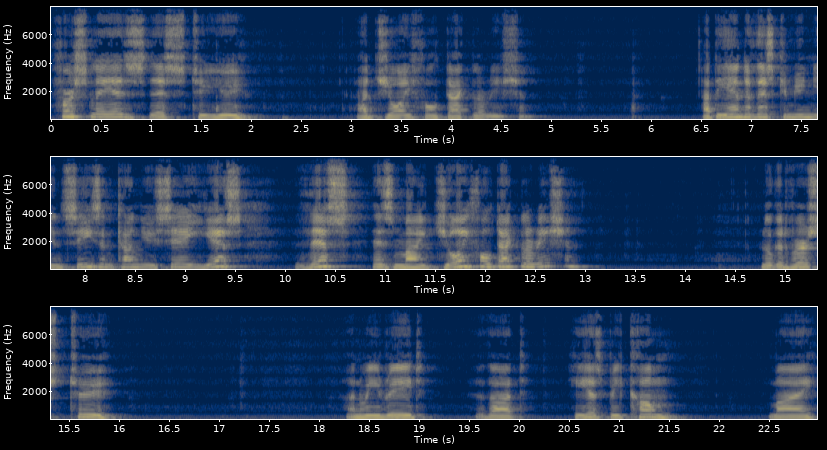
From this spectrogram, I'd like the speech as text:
Firstly, is this to you a joyful declaration? At the end of this communion season, can you say, Yes, this is my joyful declaration? Look at verse 2. And we read that he has become my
